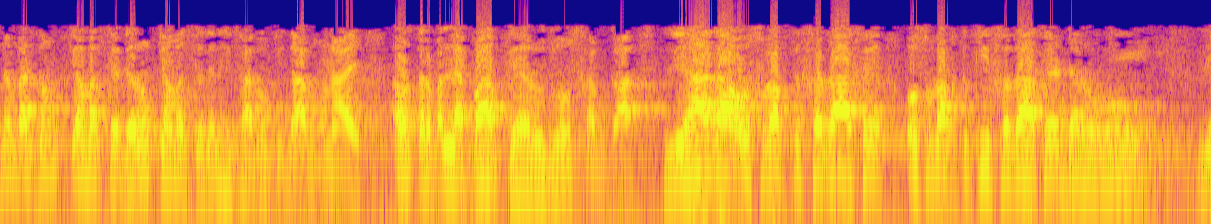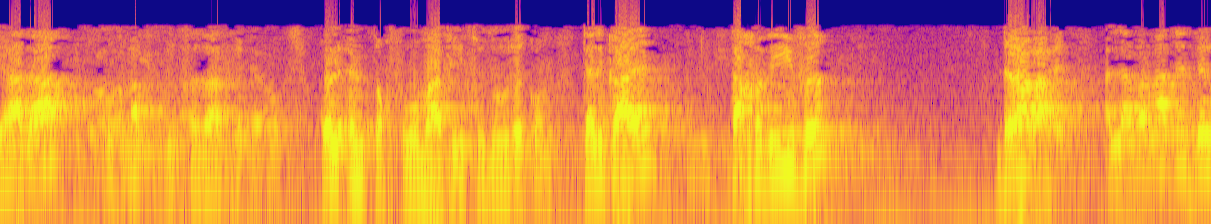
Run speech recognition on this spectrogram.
نمبر دو، قیامت سے ڈرو، قیامت کے دن حساب و کتاب ہونا ہے۔ اور طرف اللہ پاک کے رجوع سب کا۔ لہذا اس وقت سزا سے، اس وقت کی سزا سے ڈرو۔ لہذا اس وقت کی سزا سے ڈرو۔ کل ان تخفو معافی سدور کم چل کا ہے؟ تخویف ڈراوا ہے۔ اللہ فرماتے ہیں، دل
